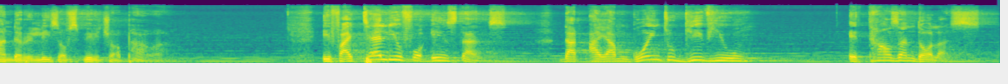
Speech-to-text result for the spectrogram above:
and the release of spiritual power. If I tell you, for instance, that I am going to give you a thousand dollars.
